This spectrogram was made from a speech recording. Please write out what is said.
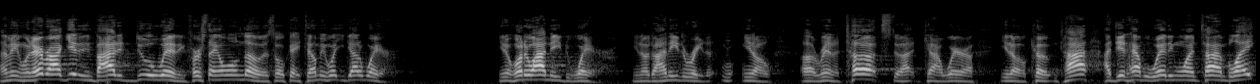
I mean, whenever I get invited to do a wedding, first thing I want to know is, okay, tell me what you got to wear. You know, what do I need to wear? You know, do I need to read, you know, uh, rent a tux? Do I, can I wear a, you know, a coat and tie? I did have a wedding one time, Blake,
